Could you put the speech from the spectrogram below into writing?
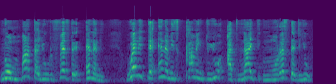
No matter you will face the enemy. When the enemy is coming to you at night, molested you,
